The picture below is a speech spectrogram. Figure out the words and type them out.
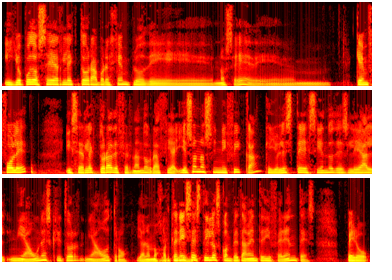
Y yo puedo ser lectora, por ejemplo, de, no sé, de mm, Ken Follett y ser lectora de Fernando Gracia. Y eso no significa que yo le esté siendo desleal ni a un escritor ni a otro. Y a lo mejor tenéis estilos completamente diferentes. Pero,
